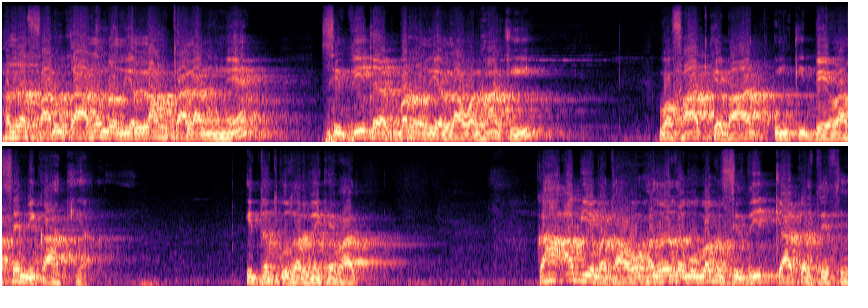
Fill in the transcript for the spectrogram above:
حضرت فاروق اعظم رضی اللہ تعالیٰ نے صدیق اکبر رضی اللہ عنہ کی وفات کے بعد ان کی بیوہ سے نکاح کیا۔ عدت گزرنے کے بعد۔ کہا، اب یہ بتاؤ، حضرت ابو بکر صدیق کیا کرتے تھے؟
